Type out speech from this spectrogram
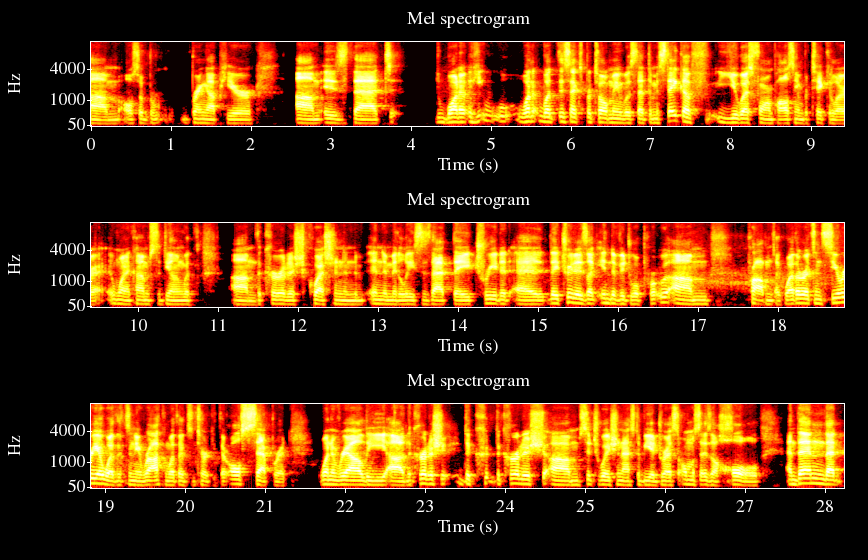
um, also br- bring up here um, is that what he what what this expert told me was that the mistake of U.S. foreign policy in particular when it comes to dealing with um, the Kurdish question in the, in the Middle East is that they treat it as they treat it as like individual pro, um, problems, like whether it's in Syria, whether it's in Iraq, and whether it's in Turkey, they're all separate. When in reality, uh, the Kurdish the, the Kurdish um, situation has to be addressed almost as a whole, and then that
